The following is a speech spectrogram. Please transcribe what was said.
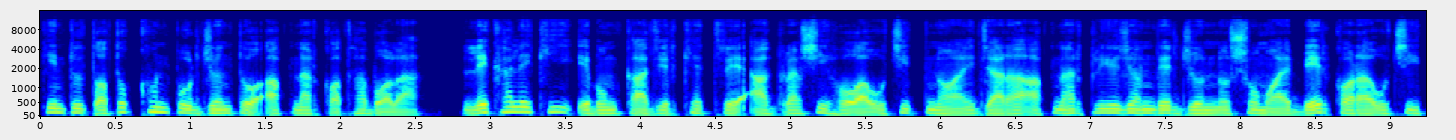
কিন্তু ততক্ষণ পর্যন্ত আপনার কথা বলা, লেখালেখি এবং কাজের ক্ষেত্রে আগ্রাসী হওয়া উচিত নয়। যারা আপনার প্রিয়জনদের জন্য সময় বের করা উচিত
